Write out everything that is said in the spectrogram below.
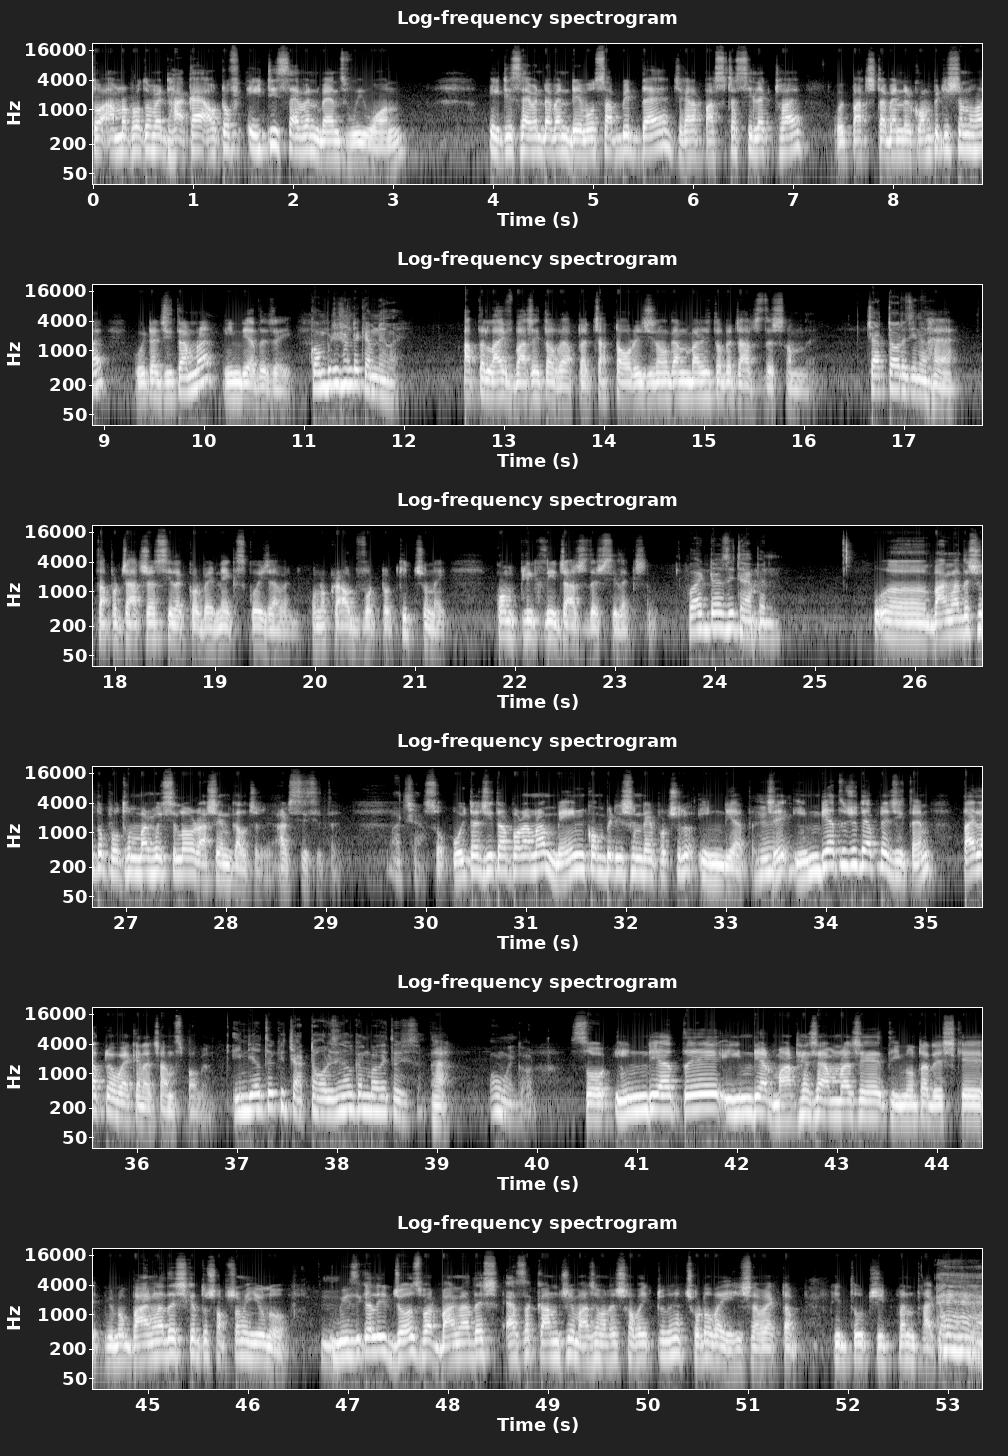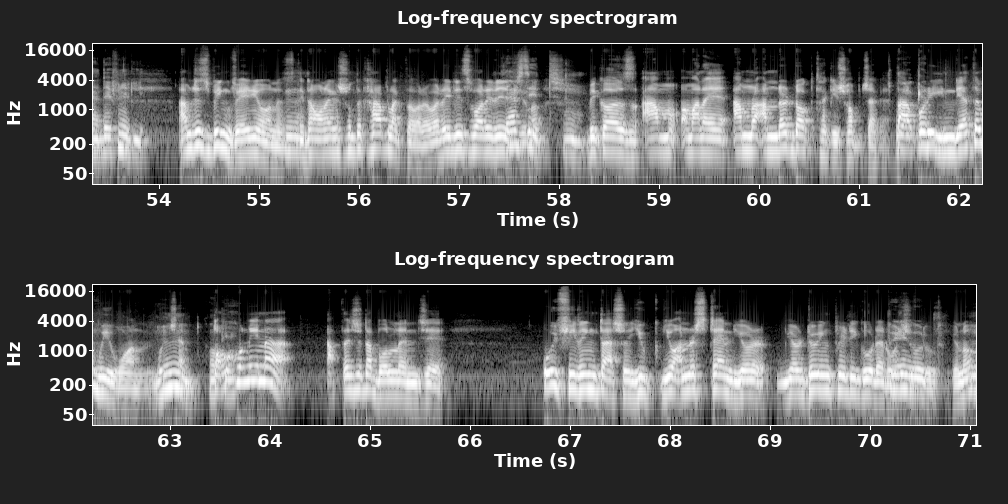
তো আমরা প্রথমে ঢাকায় out of eighty seven bands we one eighty সেভেনটা band demo submit দেয় যেখানে পাঁচটা সিলেক্ট হয় ওই পাঁচটা ব্যান্ডের কম্পিটিশন হয় ওইটা জিতে আমরা ইন্ডিয়াতে যাই। কম্পিটিশনটা কেমনে হয়? আপনার লাইভ বাজাইতে হবে আপনার চারটা অরিজিনাল গান বাজাইতে হবে জাজদের সামনে। চারটা অরিজিনাল হ্যাঁ তারপর জাজরা সিলেক্ট করবে নেক্সট কই যাবেন? কোনো ক্রাউড ভোট টোট কিচ্ছু নাই completely জাজদের selection what does it happen বাংলাদেশে তো প্রথমবার হয়েছিল রাশিয়ান কালচারে আরসিসিতে আচ্ছা। সো ওইটা জিতার পর আমরা মেইন কম্পিটিশনটা এরপর ছিল ইন্ডিয়াতে যে ইন্ডিয়াতে যদি আপনি জিতেন তাহলে আপনি ওয়াকেনে চান্স পাবেন। ইন্ডিয়াতে কি চারটা অরিজিনাল গান বাজাইতে হয়েছে হ্যাঁ। ও মাই গড সো ইন্ডিয়াতে ইন্ডিয়ার মাঠে যে আমরা যে তিনটা দেশকে ইউনো বাংলাদেশকে তো সবসময় ইউনো মিউজিক্যালি জোস but Bangladesh as a country মাঝে মাঝে সবাই একটু ছোট ভাই হিসাবে একটা কিন্তু ট্রিটমেন্ট থাকে হ্যাঁ হ্যাঁ হ্যাঁ definitely I'm just being very honest এটা অনেকের শুনতে খারাপ লাগতে পারে but it is what it is. Because মানে আমরা আন্ডারডগ থাকি সব জায়গায়। তারপরে ইন্ডিয়াতে উই ওয়ান বুঝছেন? তখনই না আপনি যেটা বললেন যে ওই ফিলিংটা আসলে you you understand you're you're doing pretty good at what Pretty you. Do you know.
